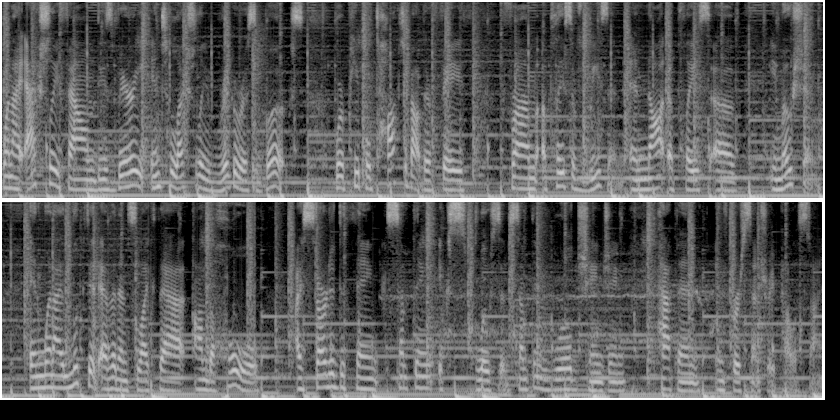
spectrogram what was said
when I actually found these very intellectually rigorous books where people talked about their faith from a place of reason and not a place of emotion. And when I looked at evidence like that on the whole, I started to think something explosive, something world changing happened in first century Palestine.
